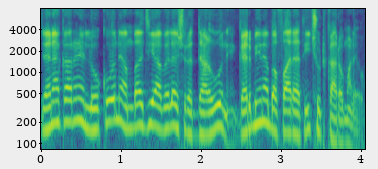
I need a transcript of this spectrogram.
જેના કારણે લોકો અને અંબાજી આવેલા શ્રદ્ધાળુઓને ગરમીના બફારાથી છુટકારો મળ્યો.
